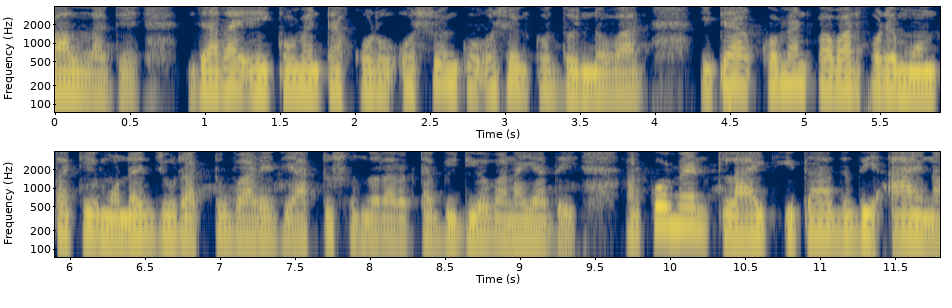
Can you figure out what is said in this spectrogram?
ভালো লাগে। যারা এই কমেন্টটা করো, অসংখ্য অসংখ্য ধন্যবাদ। এটা কমেন্ট পাওয়ার পরে মন থাকে মনের জোর একটু বাড়ে যে একটু সুন্দর আর একটা ভিডিও বানাইয়া দেই। আর কমেন্ট লাইক এটা যদি আয় না,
